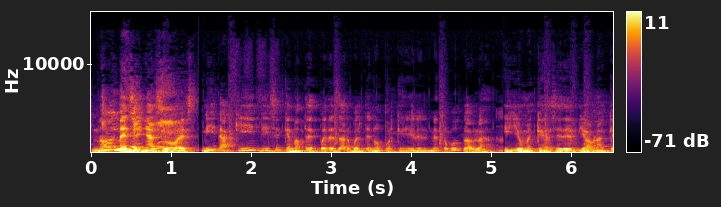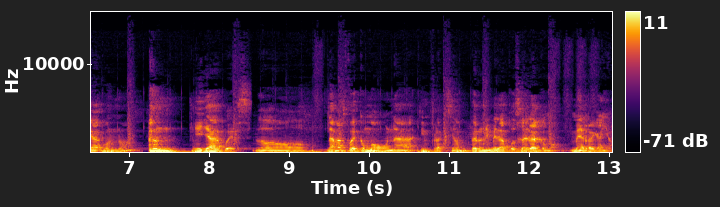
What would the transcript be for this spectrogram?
no, ¿Qué me enseña su, es, mira, aquí dice que no te puedes dar vuelta en U porque el metrobús, bla, bla. Y yo me quedé así de, ¿y ahora qué hago, no? y ya, pues, no, nada más fue como una infracción, pero ni me la puso, era como, me regañó.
